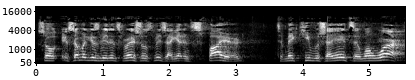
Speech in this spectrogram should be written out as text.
So if someone gives me an inspirational speech, I get inspired to make kivush it won't work.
